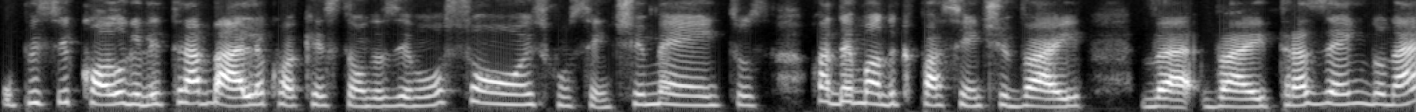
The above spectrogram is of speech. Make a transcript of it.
O psicólogo ele trabalha com a questão das emoções, com sentimentos, com a demanda que o paciente vai, vai, vai trazendo, né?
